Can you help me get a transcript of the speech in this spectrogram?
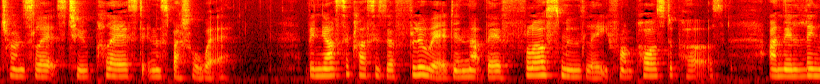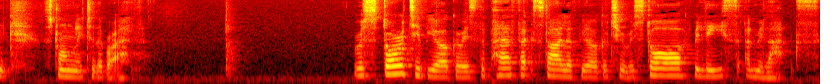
translates to placed in a special way. Vinyasa classes are fluid in that they flow smoothly from pose to pose and they link strongly to the breath. Restorative yoga is the perfect style of yoga to restore, release, and relax.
